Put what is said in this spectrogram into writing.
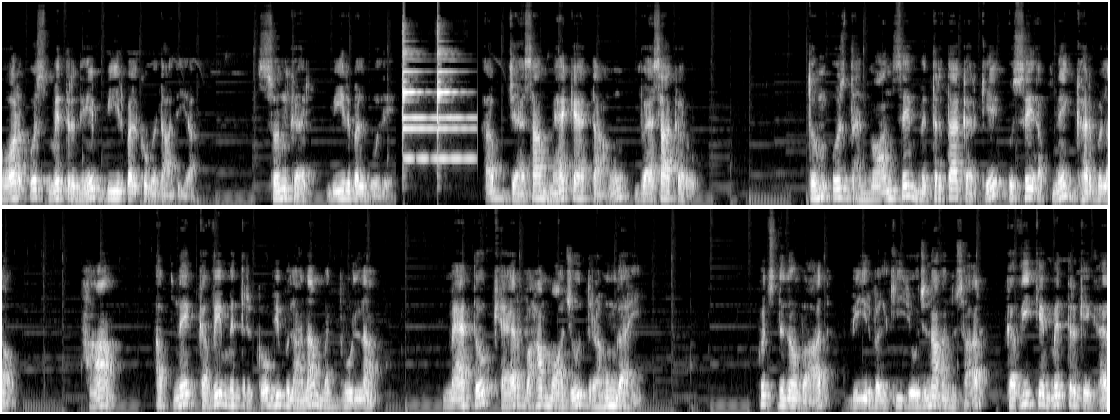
और उस मित्र ने बीरबल को बता दिया। सुनकर बीरबल बोले, अब जैसा मैं कहता हूँ, वैसा करो। तुम उस धनवान से मित्रता करके उसे अपने घर बुलाओ। हाँ अपने कवि मित्र को भी बुलाना मत भूलना। मैं तो खैर वहाँ मौजूद रहूँगा ही। कुछ दिनों बाद बीरबल की योजना अनुसार कवि के मित्र के घर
